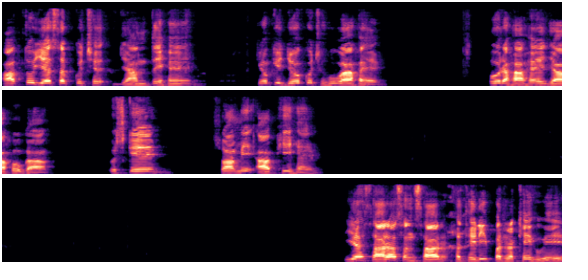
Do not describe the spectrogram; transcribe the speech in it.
आप तो यह सब कुछ जानते हैं, क्योंकि जो कुछ हुआ है, हो रहा है या होगा, उसके स्वामी आप ही हैं। यह सारा संसार हथेली पर रखे हुए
